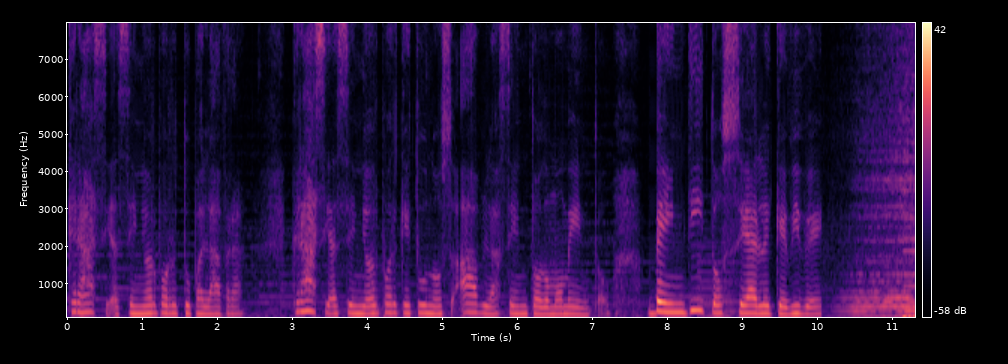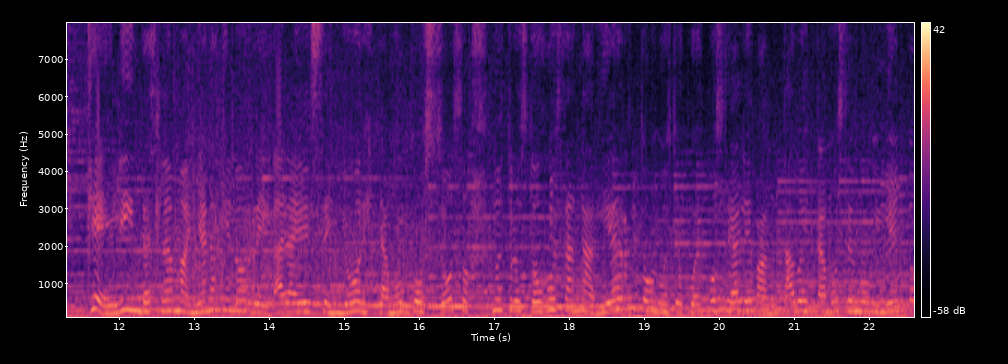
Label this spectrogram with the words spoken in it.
Gracias Señor por tu palabra. Gracias Señor porque tú nos hablas en todo momento. Bendito sea el que vive. Qué linda es la mañana que nos regala el Señor. Estamos gozosos. Nuestros ojos han abierto. Nuestro cuerpo se ha levantado. Estamos en movimiento.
